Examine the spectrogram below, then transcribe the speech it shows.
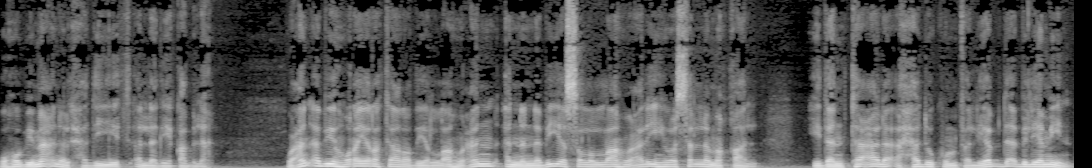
وهو بمعنى الحديث الذي قبله. وعن أبي هريرة رضي الله عنه أن النبي صلى الله عليه وسلم قال إذا انتعل أحدكم فليبدأ باليمين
